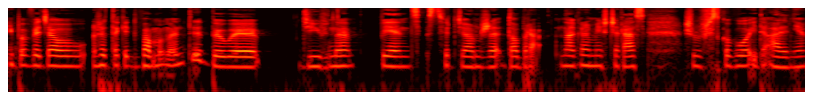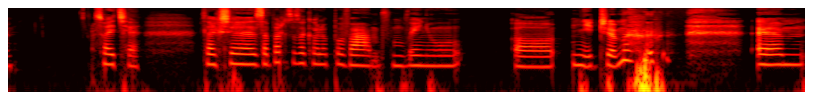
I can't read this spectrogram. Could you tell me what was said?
i powiedział, że takie dwa momenty były dziwne, więc stwierdziłam, że dobra, nagram jeszcze raz, żeby wszystko było idealnie. Słuchajcie, tak się za bardzo zagalopowałam w mówieniu o niczym. um,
